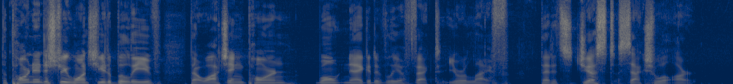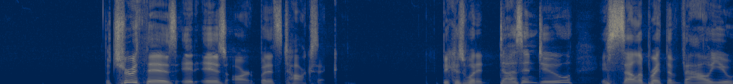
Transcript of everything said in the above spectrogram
The porn industry wants you to believe that watching porn won't negatively affect your life, that it's just sexual art. The truth is, it is art, but it's toxic. Because what it doesn't do is celebrate the value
